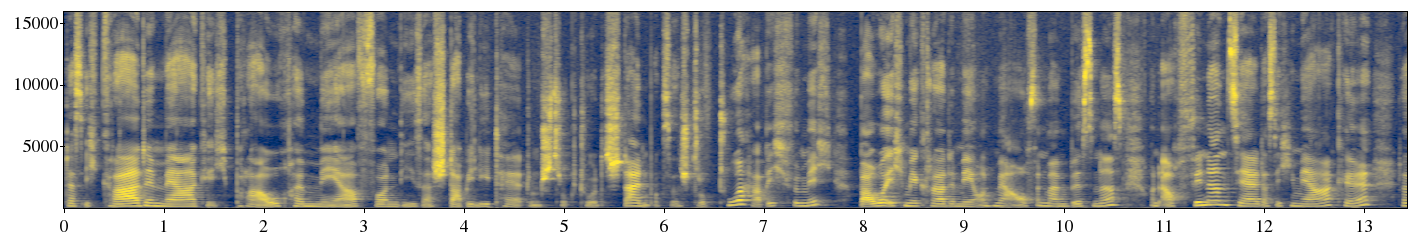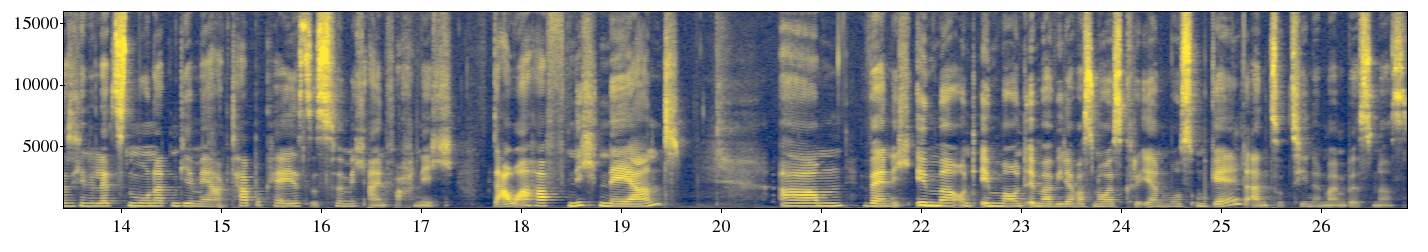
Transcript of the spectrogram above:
dass ich gerade merke, ich brauche mehr von dieser Stabilität und Struktur des Steinbocks. Also Struktur habe ich für mich, baue ich mir gerade mehr und mehr auf in meinem Business und auch finanziell, dass ich merke, dass ich in den letzten Monaten gemerkt habe, okay, es ist für mich einfach nicht dauerhaft, nicht nähernd, ähm, wenn ich immer und immer und immer wieder was Neues kreieren muss, um Geld anzuziehen in meinem Business.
